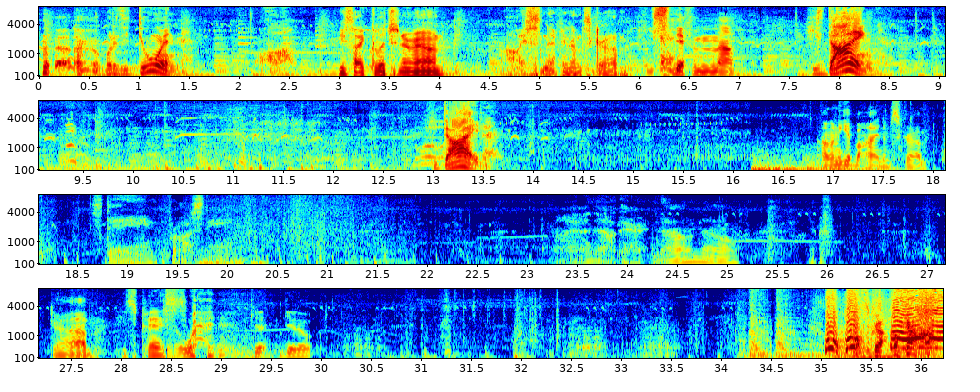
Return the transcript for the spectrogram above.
what is he doing? He's like glitching around. Oh, he's sniffing him, Scrub. he's sniffing him out. He's dying. He died. I'm gonna get behind him, Scrub. Stay frosty. Now there. Now, now. Scrub. He's pissed. away. Get, get out. Scrub, look out!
